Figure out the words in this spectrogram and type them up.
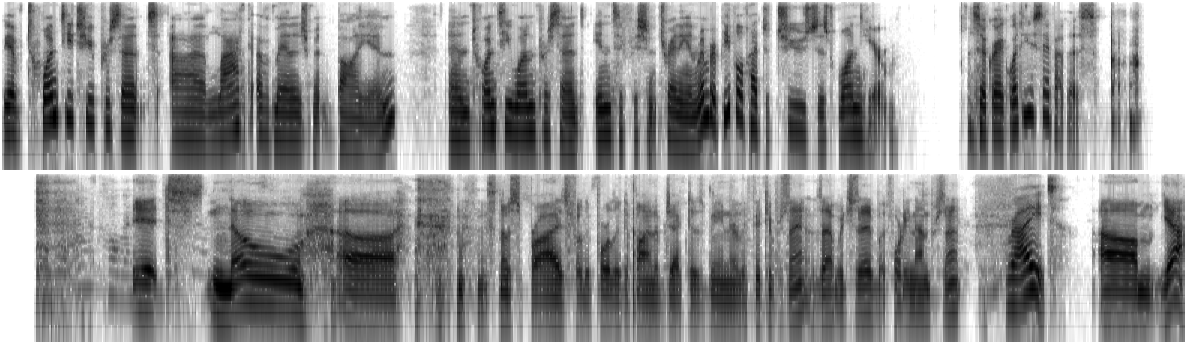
We have 22% uh, lack of management buy-in and 21% insufficient training. And remember, people have had to choose just one here. So Greg, what do you say about this? It's no, uh, it's no surprise for the poorly defined objectives being nearly 50%. Is that what you said? But 49%? Right. Um, yeah,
